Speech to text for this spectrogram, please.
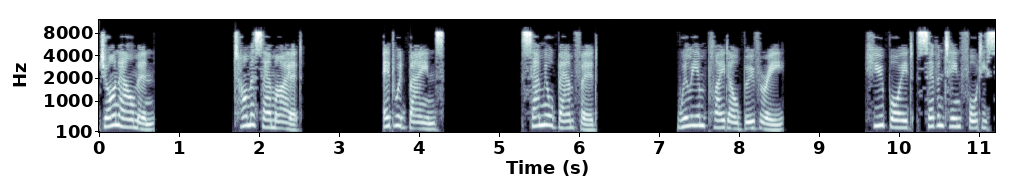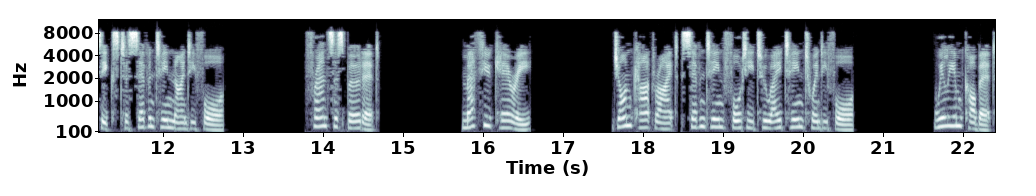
John Almon Thomas Amyot Edward Baines Samuel Bamford William Pleydell Bouverie Hugh Boyd (1746–1794), Francis Burdett, Matthew Carey, John Cartwright (1740–1824), William Cobbett.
